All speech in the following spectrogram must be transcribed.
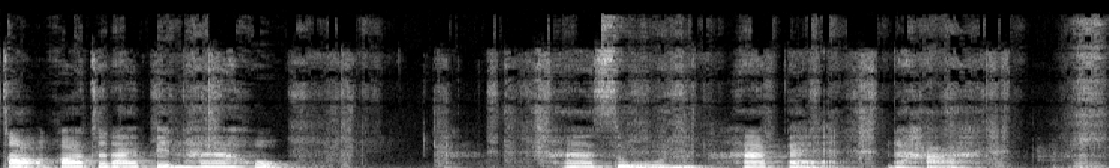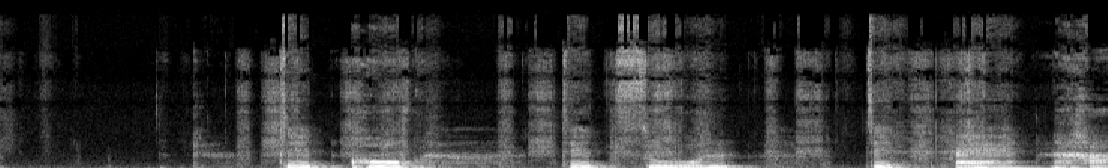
เจาะก็จะได้เป็นห้าหกห้าศูนย์ห้าแปดนะคะเจ็ดหกเจ็ดศูนย์เจ็ดแปดนะคะ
